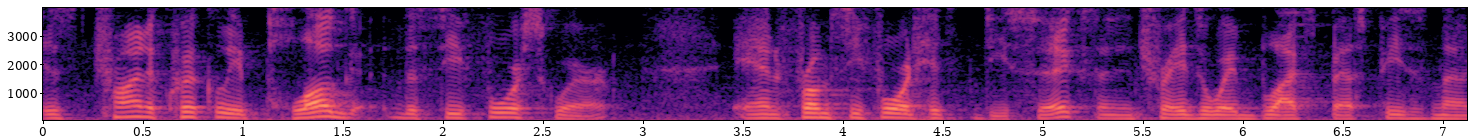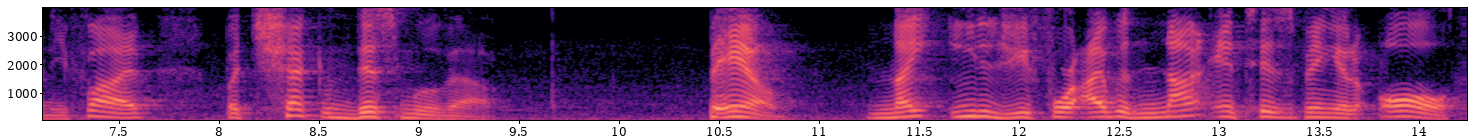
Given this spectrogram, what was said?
is trying to quickly plug the c4 square. And from c4, it hits d6 and it trades away black's best pieces, knight on e5. But check this move out. Bam! Knight e to g4. I was not anticipating at all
